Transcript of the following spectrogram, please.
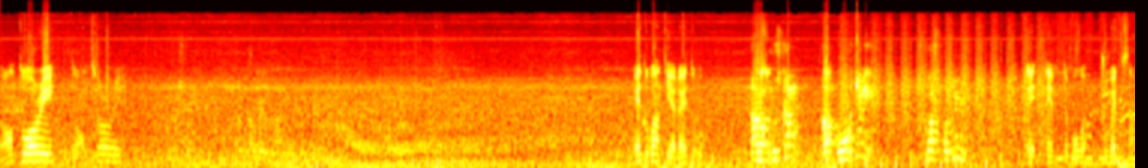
Don't worry, don't worry. Ето го антиера, ето го. а, пускам. А, локни ми! Какво спотни ми? Е, не, не мога. Човек съм.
